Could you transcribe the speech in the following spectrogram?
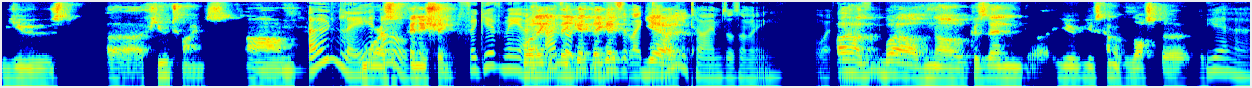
used uh, a few times, um, Only? more as oh, a finishing. forgive me. Well, I, they- I they thought get- you could get- use it like yeah. 20 times or something. What? Uh, well, no, because then uh, you you've kind of lost the, the yeah.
